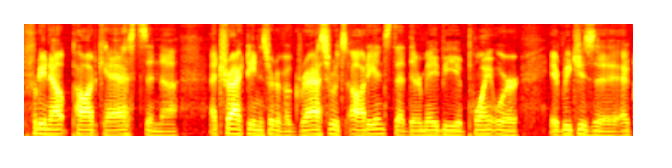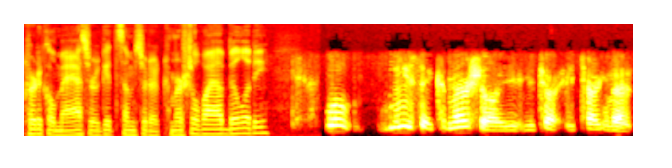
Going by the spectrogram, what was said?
putting out podcasts and uh, attracting sort of a grassroots audience, that there may be a point where it reaches a, a critical mass or gets some sort of commercial viability? Well, when you say commercial, you, you're, talk, you're, talking about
